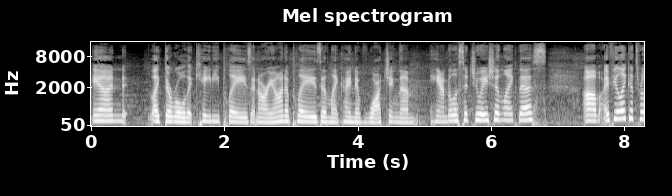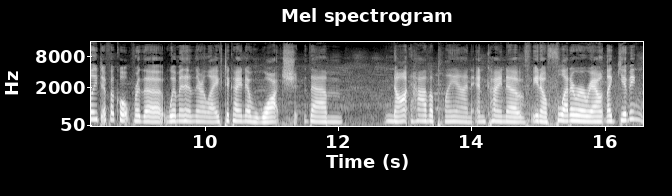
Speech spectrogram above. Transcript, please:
and like the role that Katie plays and Ariana plays, and like kind of watching them handle a situation like this. Um, I feel like it's really difficult for the women in their life to kind of watch them not have a plan and kind of you know flutter around like giving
